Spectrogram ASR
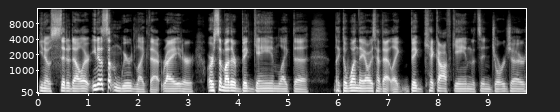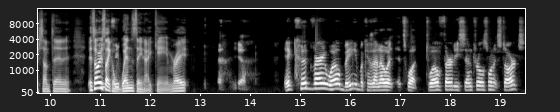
you know Citadel or you know something weird like that, right? Or or some other big game like the like the one they always have that like big kickoff game that's in Georgia or something. It's always like a Wednesday night game, right? Yeah, it could very well be because I know it, it's what twelve thirty Central's when it starts.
